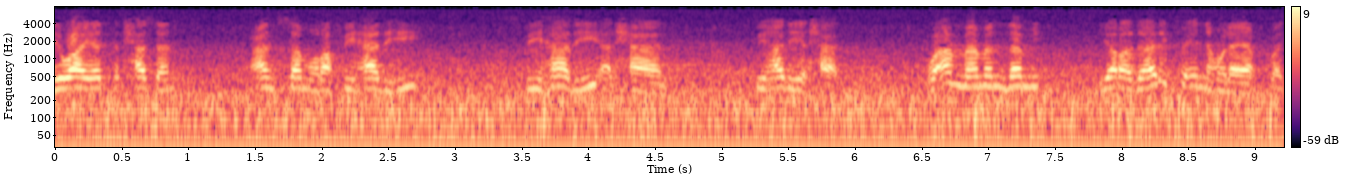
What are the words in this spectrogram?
رواية الحسن عن سمرة في هذه في هذه الحال في هذه الحال. وأما من لم يرى ذلك فإنه لا يقبل.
